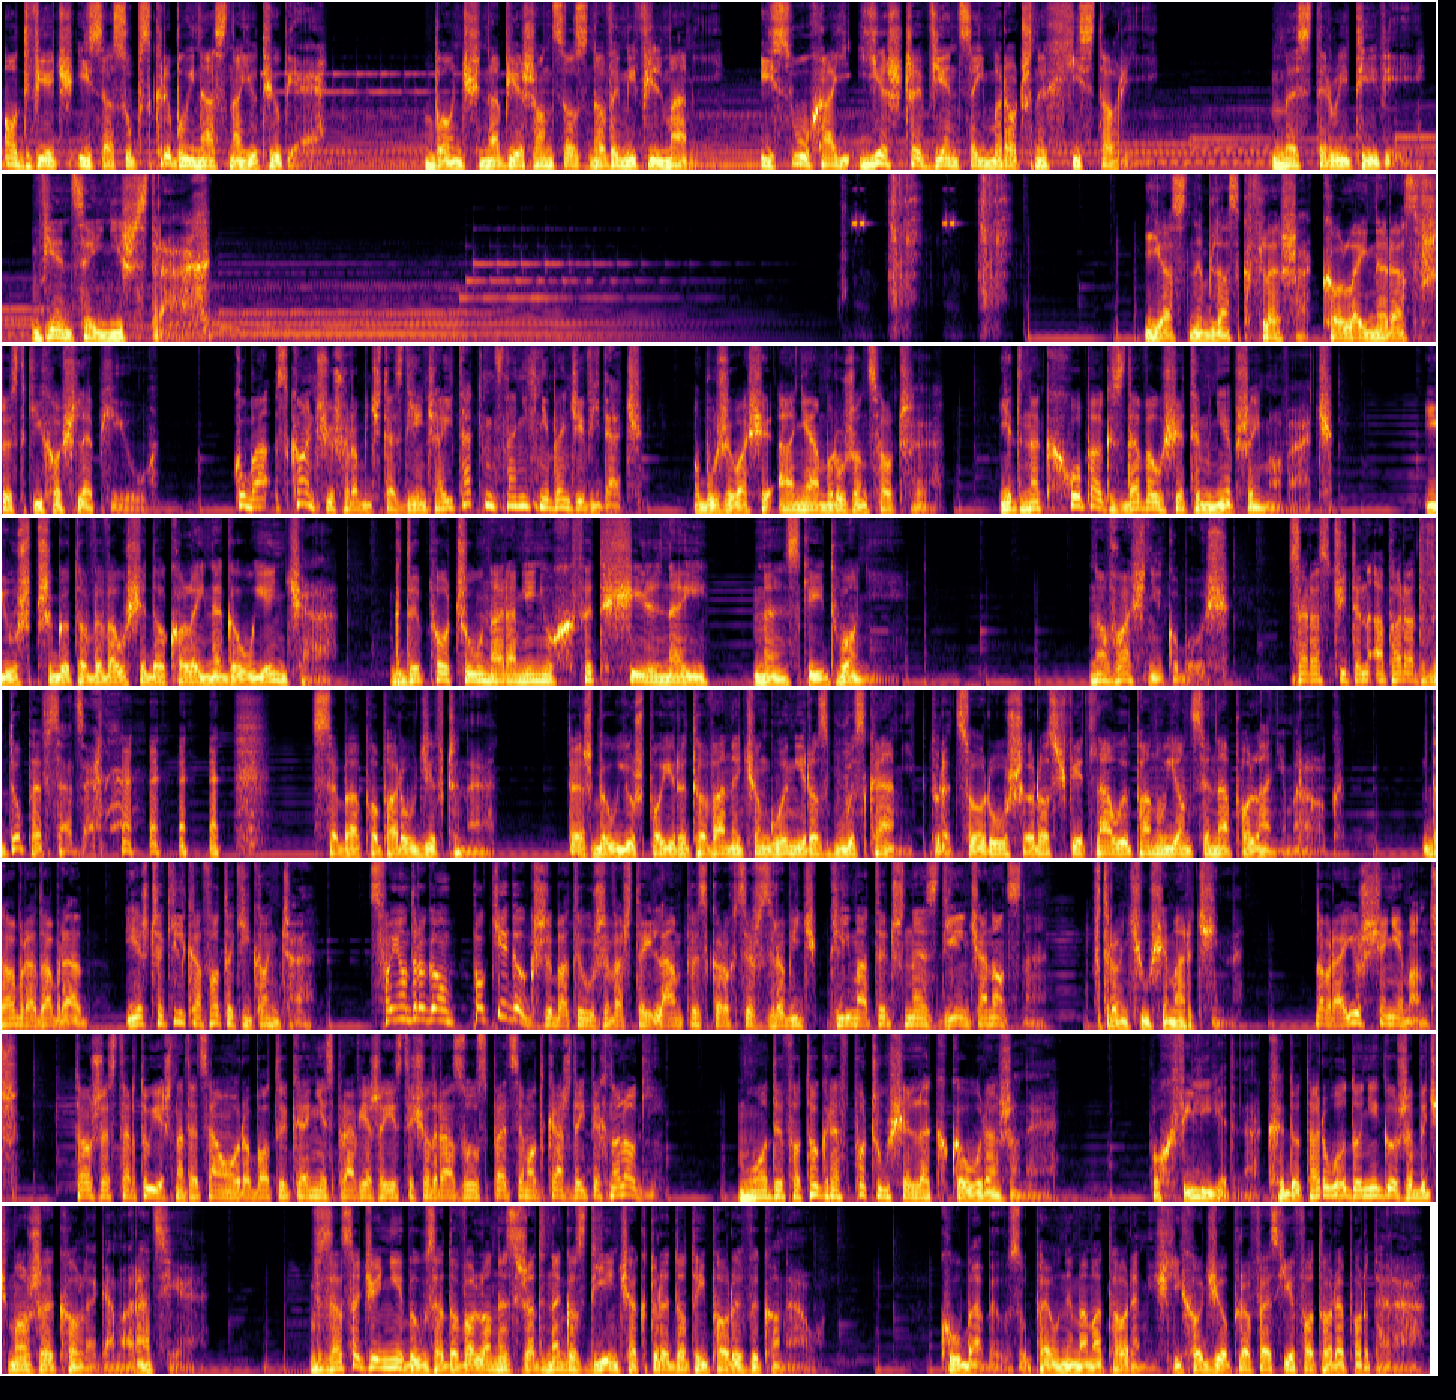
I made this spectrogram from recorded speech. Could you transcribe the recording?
odwiedź i zasubskrybuj nas na YouTubie. Bądź na bieżąco z nowymi filmami i słuchaj jeszcze więcej mrocznych historii. Mystery TV Więcej niż strach. Jasny blask flesza kolejny raz wszystkich oślepił. Kuba, skończ już robić te zdjęcia i tak nic na nich nie będzie widać. Oburzyła się Ania, mrużąc oczy. Jednak chłopak zdawał się tym nie przejmować. Już przygotowywał się do kolejnego ujęcia, gdy poczuł na ramieniu chwyt silnej, męskiej dłoni. No właśnie, Kubuś. Zaraz ci ten aparat w dupę wsadzę. Seba poparł dziewczynę. Też był już poirytowany ciągłymi rozbłyskami, które co róż rozświetlały panujący na polanie mrok. Dobra, dobra, jeszcze kilka fotek i kończę. Swoją drogą, po kiego grzyba ty używasz tej lampy, skoro chcesz zrobić klimatyczne zdjęcia nocne? Wtrącił się Marcin. Dobra, już się nie mądrz. To, że startujesz na tę całą robotykę, nie sprawia, że jesteś od razu specem od każdej technologii. Młody fotograf poczuł się lekko urażony. Po chwili jednak dotarło do niego, że być może kolega ma rację. W zasadzie nie był zadowolony z żadnego zdjęcia, które do tej pory wykonał. Kuba był zupełnym amatorem, jeśli chodzi o profesję fotoreportera.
